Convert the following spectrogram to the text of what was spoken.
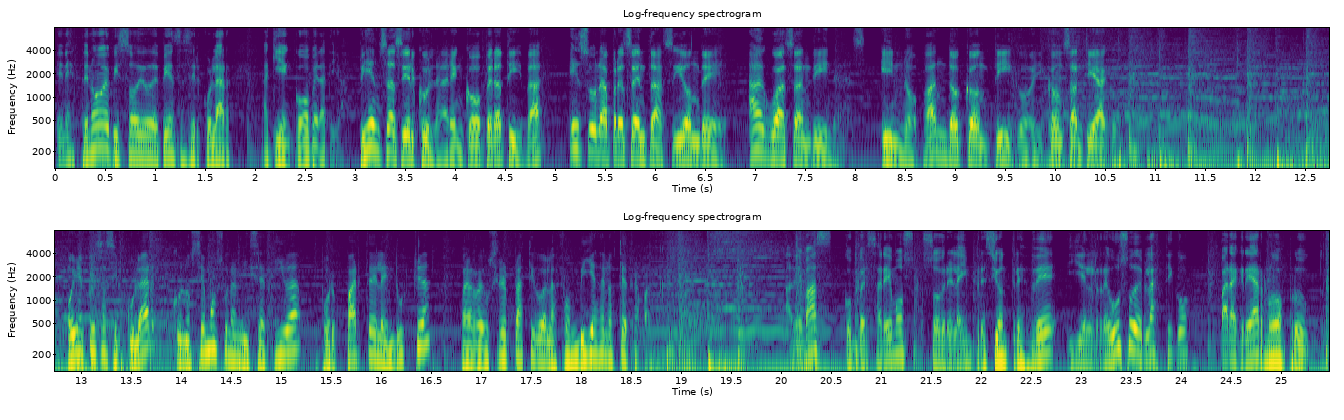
en este nuevo episodio de Piensa Circular aquí en Cooperativa. Piensa Circular en Cooperativa es una presentación de Aguas Andinas, innovando contigo y con Santiago. Hoy empieza a circular, conocemos una iniciativa por parte de la industria para reducir el plástico de las bombillas de los Tetra Además, conversaremos sobre la impresión 3D y el reuso de plástico para crear nuevos productos.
